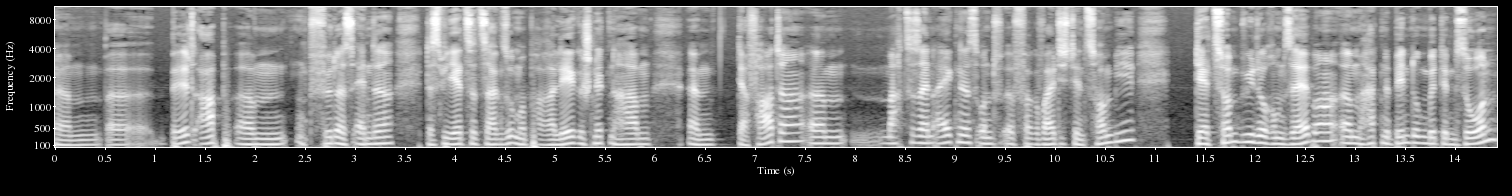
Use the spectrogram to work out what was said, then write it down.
ähm, äh, Build-up ähm, für das Ende, dass wir jetzt sozusagen so immer parallel geschnitten haben. Ähm, der Vater ähm, macht so sein eigenes und äh, vergewaltigt den Zombie. Der Zombie wiederum selber ähm, hat eine Bindung mit dem Sohn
